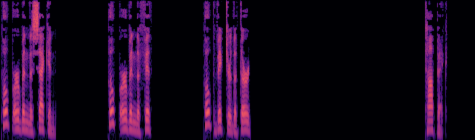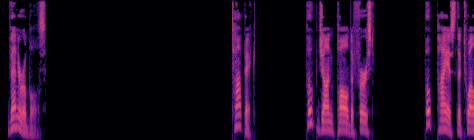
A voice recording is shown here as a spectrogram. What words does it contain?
Pope Urban II Pope Urban V Pope Victor III Topic. Venerables Topic. Pope John Paul I Pope Pius XII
